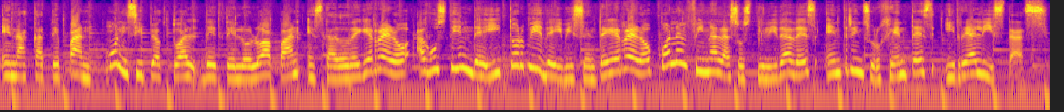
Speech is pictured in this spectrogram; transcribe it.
en Acatepán, municipio actual de Teloloapan, estado de Guerrero, Agustín de Iturbide y Vicente Guerrero ponen fin a las hostilidades entre insurgentes y realistas.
